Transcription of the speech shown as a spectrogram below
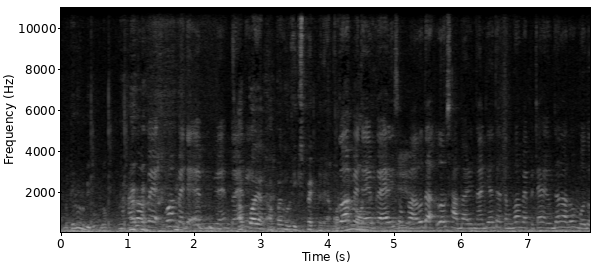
Berarti lu lebih goblok. makanya gue sampai gue sampai DM Eli Apa yang apa yang lu expect dari akun gue sampai? DM ke Eli sumpah Iya. lu udah lu sabarin aja dah temen gue sampai percaya udah lah lu bodo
